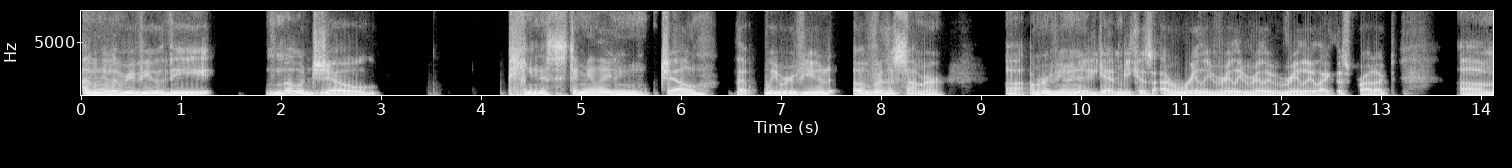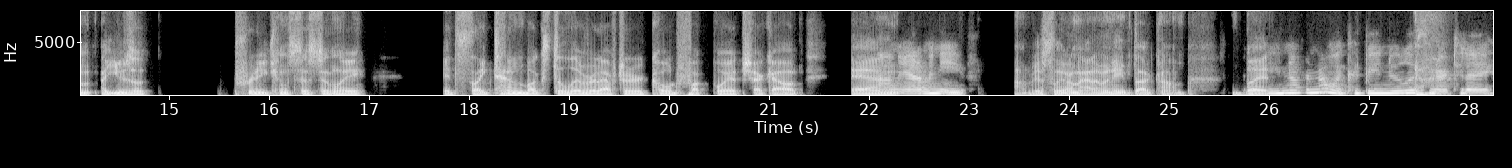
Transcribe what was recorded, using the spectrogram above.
I'm gonna review the Mojo penis stimulating gel that we reviewed over the summer. Uh, I'm reviewing it again because I really, really, really, really like this product. Um, I use it pretty consistently. It's like 10 bucks delivered after code fuckboy at checkout. On And Adam and Eve. obviously on adamandeve.com. But You never know. It could be a new listener today,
